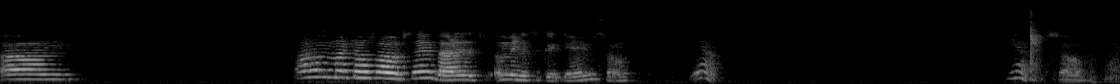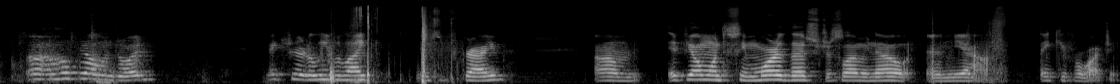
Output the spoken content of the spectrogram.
um, I don't know much else I would say about it. It's, I mean, it's a good game, so. Yeah, so uh, I hope y'all enjoyed. Make sure to leave a like and subscribe. Um, if y'all want to see more of this, just let me know. And yeah, thank you for watching.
